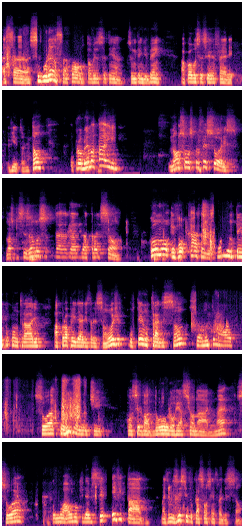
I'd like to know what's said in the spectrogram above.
essa segurança a qual talvez você tenha, se eu entendi bem, a qual você se refere, Vitor. Então, o problema está aí. Nós somos professores, nós precisamos da, da, da tradição. Como evocar a tradição num tempo contrário à própria ideia de tradição? Hoje, o termo tradição soa muito mal, soa terrivelmente conservador ou reacionário, né? Soa como algo que deve ser evitado, mas não existe educação sem tradição.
